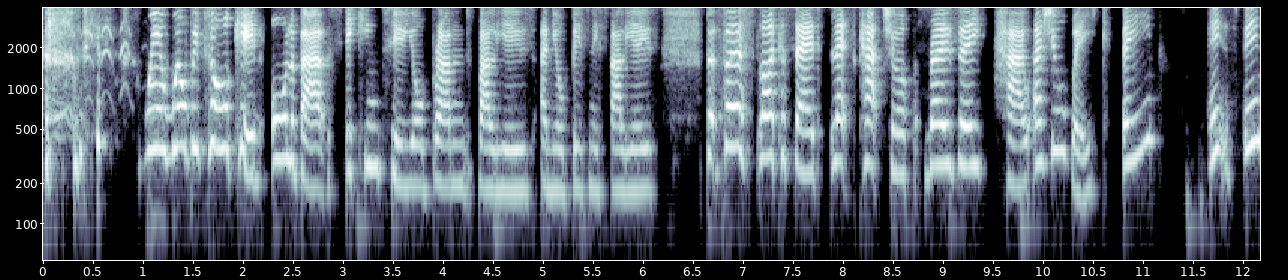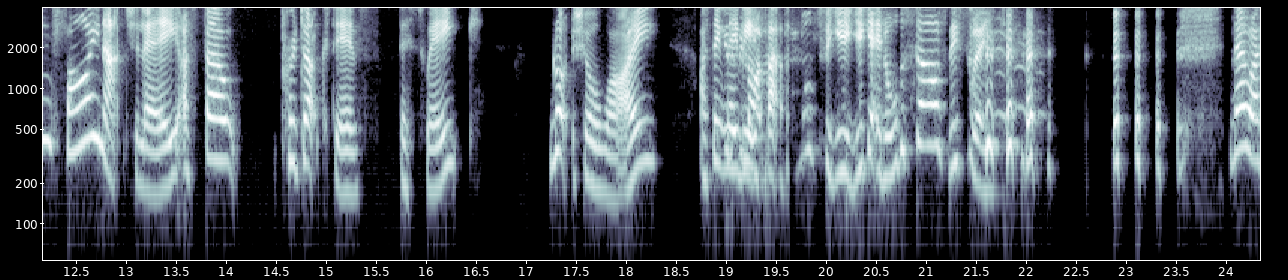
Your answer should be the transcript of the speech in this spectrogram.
we will be talking all about sticking to your brand values and your business values. But first, like I said, let's catch up. Rosie, how has your week been? It's been fine, actually. I felt productive this week. I'm not sure why. I think maybe like it's that McDonald's for you. You're getting all the stars this week. no, I,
